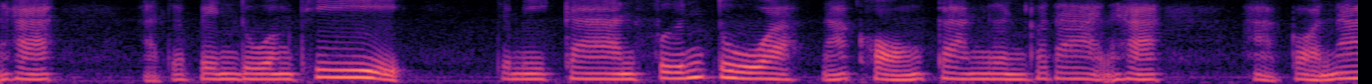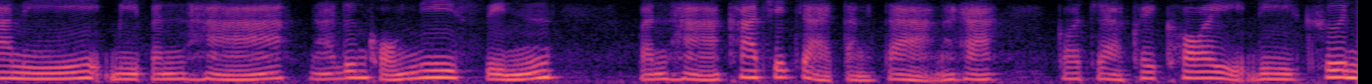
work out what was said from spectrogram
นะคะ อาจจะเป็นดวงที่จะมีการฟื้นตัวนะของการเงินก็ได้นะคะ หากก่อนหน้านี้มีปัญหานะเรื่องของหนี้สิน ปัญหาค่าใช้จ่ายต่างๆนะคะ ก็จะค่อยๆดีขึ้น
